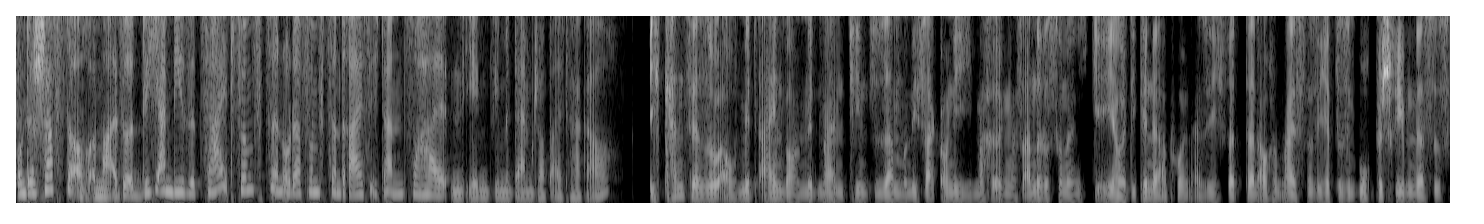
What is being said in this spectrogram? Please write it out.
Und das schaffst du auch immer. Also dich an diese Zeit 15 oder 15.30 dann zu halten, irgendwie mit deinem Joballtag auch? Ich kann es ja so auch mit einbauen, mit meinem Team zusammen. Und ich sage auch nicht, ich mache irgendwas anderes, sondern ich gehe heute die Kinder abholen. Also ich werde dann auch meistens, ich habe das im Buch beschrieben, dass es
